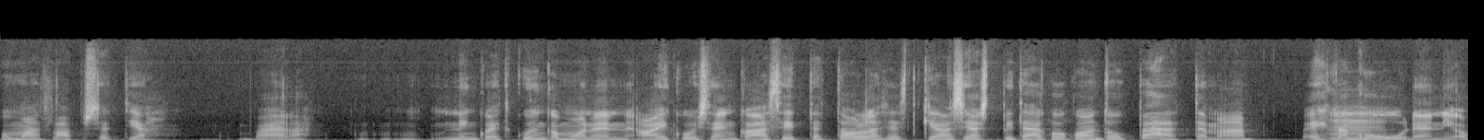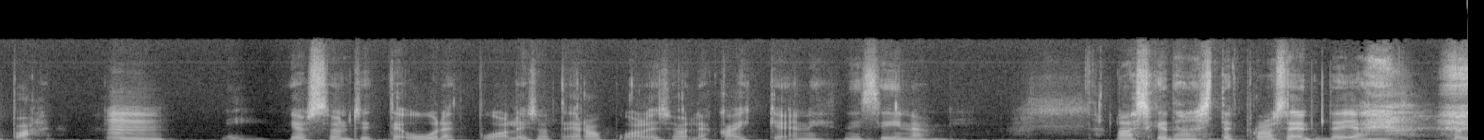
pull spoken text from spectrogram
omat lapset ja vielä, niin kuin, että kuinka monen aikuisen kanssa sitten tuollaisestakin asiasta pitää kokoontua päättämään, ehkä mm. kuuden jopa. Mm. Niin. Jos on sitten uudet puolisot eropuolisoille kaikkea, niin, niin siinä lasketaan sitten prosentteja ja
